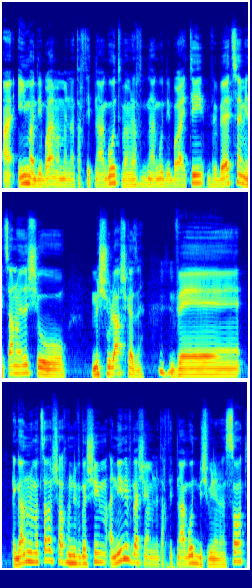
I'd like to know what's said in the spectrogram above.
האימא דיברה עם המנתחת התנהגות והמנתחת התנהגות דיברה איתי, ובעצם יצרנו איזשהו משולש כזה. והגענו למצב שאנחנו נפגשים, אני נפגש עם המנתחת התנהגות בשביל לנסות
